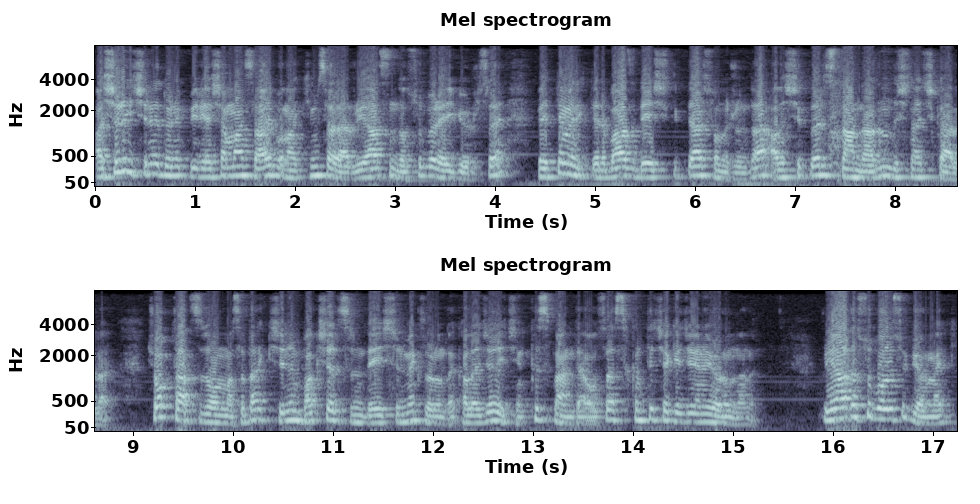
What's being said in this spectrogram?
Aşırı içine dönük bir yaşama sahip olan kimseler rüyasında su böreği görürse beklemedikleri bazı değişiklikler sonucunda alıştıkları standartın dışına çıkarlar. Çok tatsız olmasa da kişinin bakış açısını değiştirmek zorunda kalacağı için kısmen de olsa sıkıntı çekeceğine yorumlanır. Rüyada su borusu görmek,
